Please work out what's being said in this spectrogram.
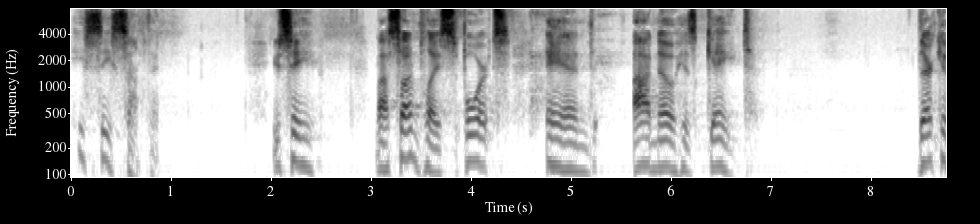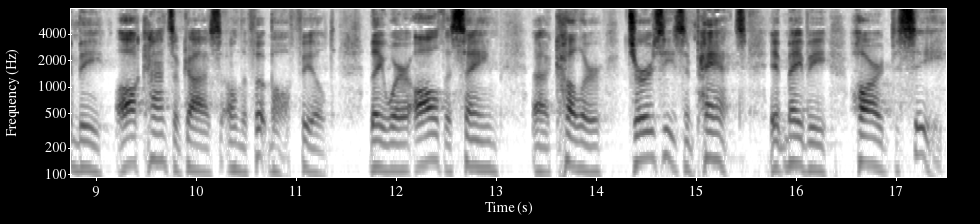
he sees something. You see, my son plays sports, and I know his gait. There can be all kinds of guys on the football field. They wear all the same uh, color jerseys and pants. It may be hard to see,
